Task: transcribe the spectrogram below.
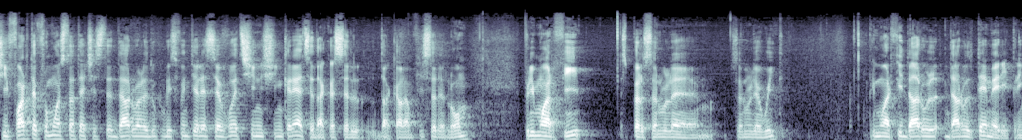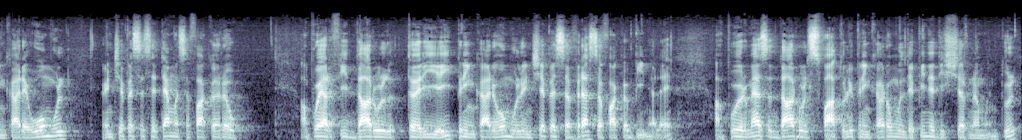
Și foarte frumos toate aceste daruri ale Duhului Sfânt, ele se văd și în, și în creație, dacă, se, dacă am fi să le luăm. Primul ar fi, sper să nu le, să nu le uit, primul ar fi darul, darul temerii, prin care omul începe să se teamă să facă rău. Apoi ar fi darul tăriei, prin care omul începe să vrea să facă binele apoi urmează darul sfatului prin care omul depinde discernământul,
